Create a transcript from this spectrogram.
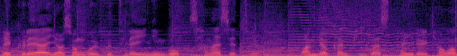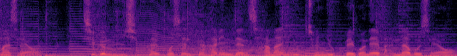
레크레아 여성 골프 트레이닝복 상하 세트. 완벽한 핏과 스타일을 경험하세요. 지금 28% 할인된 46,600원에 만나보세요.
